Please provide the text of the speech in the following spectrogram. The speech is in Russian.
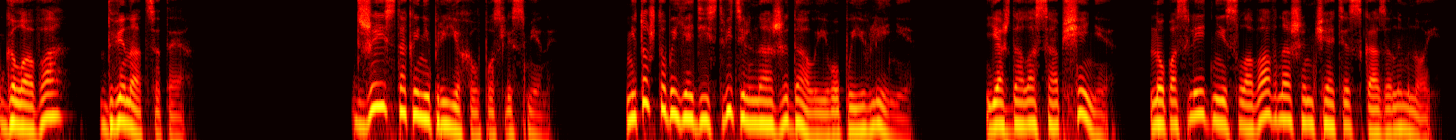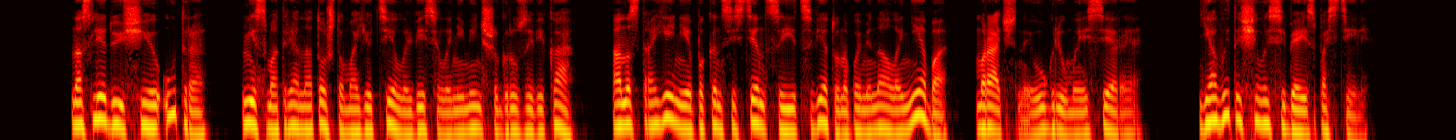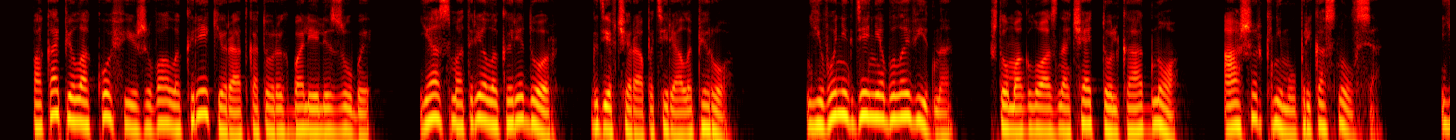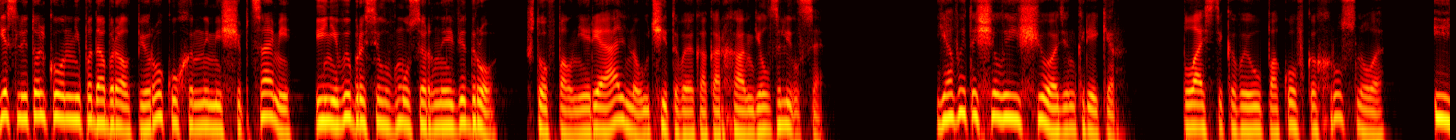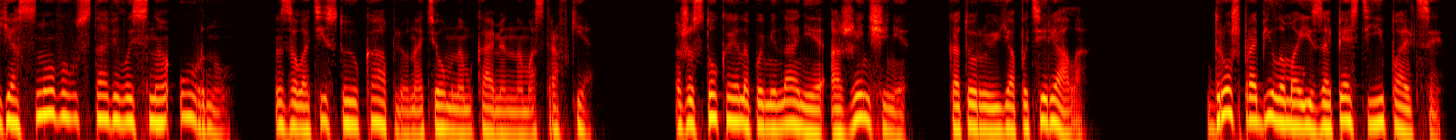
Глава 12. Джейс так и не приехал после смены. Не то чтобы я действительно ожидала его появления. Я ждала сообщения, но последние слова в нашем чате сказаны мной. На следующее утро, несмотря на то, что мое тело весило не меньше грузовика, а настроение по консистенции и цвету напоминало небо, мрачное, угрюмое, серое, я вытащила себя из постели. Пока пила кофе и жевала крекеры, от которых болели зубы, я осмотрела коридор, где вчера потеряла перо. Его нигде не было видно, что могло означать только одно — Ашер к нему прикоснулся. Если только он не подобрал перо кухонными щипцами и не выбросил в мусорное ведро, что вполне реально, учитывая, как Архангел злился. Я вытащила еще один крекер. Пластиковая упаковка хрустнула — и я снова уставилась на урну, золотистую каплю на темном каменном островке. Жестокое напоминание о женщине, которую я потеряла. Дрожь пробила мои запястья и пальцы.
